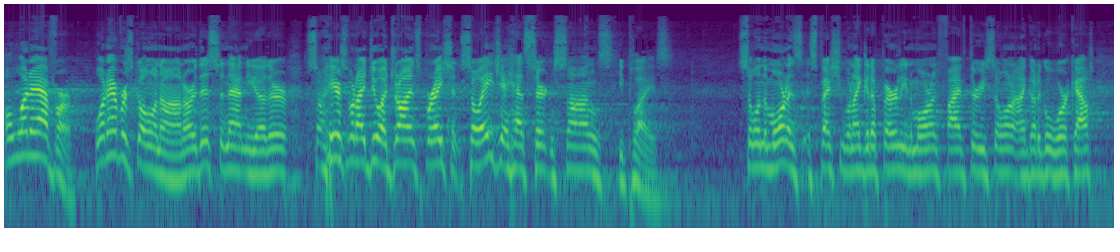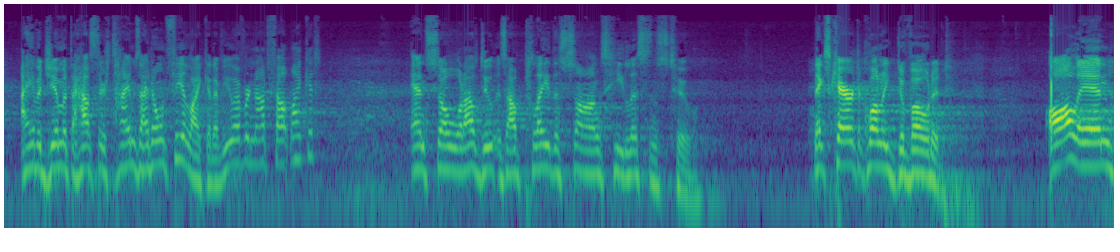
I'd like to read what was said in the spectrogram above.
Or whatever. Whatever's going on, or this and that and the other. So here's what I do I draw inspiration. So AJ has certain songs he plays. So in the mornings, especially when I get up early in the morning, 5.30, so on, I got to go work out. I have a gym at the house. There's times I don't feel like it. Have you ever not felt like it? And so what I'll do is I'll play the songs he listens to. Next character quality, devoted. All in,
